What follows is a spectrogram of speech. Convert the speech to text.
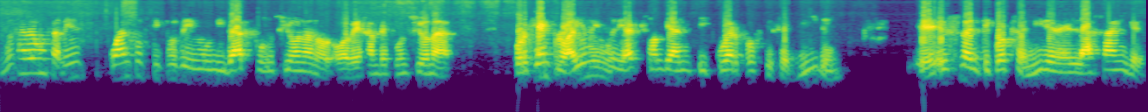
no sabemos también cuántos tipos de inmunidad funcionan o, dejan de funcionar. Por ejemplo, hay una inmunidad que son de anticuerpos que se miden. Eh, esos anticuerpos se miden en la sangre.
